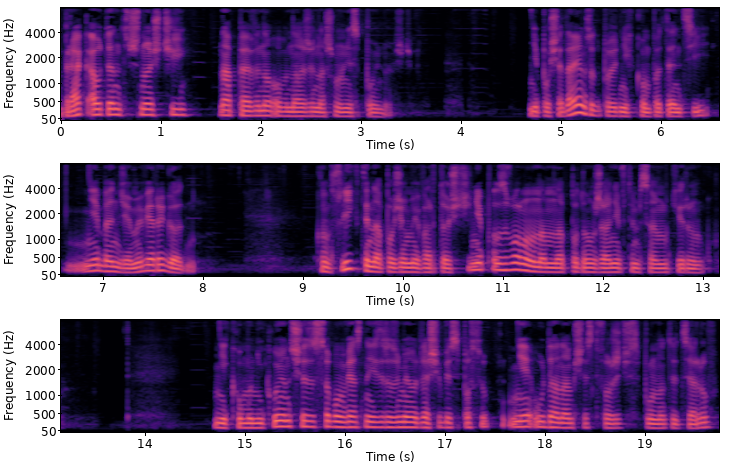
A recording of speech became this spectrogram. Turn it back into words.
Brak autentyczności na pewno obnaży naszą niespójność. Nie posiadając odpowiednich kompetencji, nie będziemy wiarygodni. Konflikty na poziomie wartości nie pozwolą nam na podążanie w tym samym kierunku. nie komunikując się ze sobą w jasny i zrozumiały dla siebie sposób, nie uda nam się stworzyć wspólnoty celów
